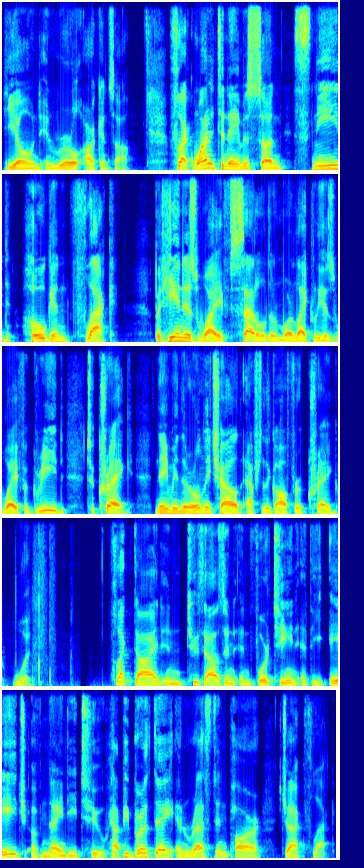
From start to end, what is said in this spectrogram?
he owned in rural Arkansas. Fleck wanted to name his son Snead Hogan Fleck, but he and his wife settled, or more likely his wife agreed to Craig, naming their only child after the golfer Craig Wood. Fleck died in 2014 at the age of 92. Happy birthday and rest in par, Jack Fleck.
